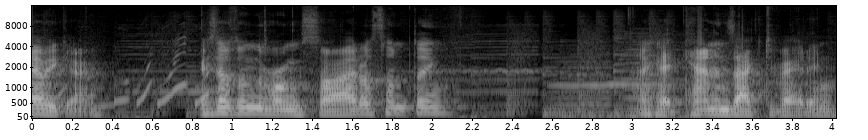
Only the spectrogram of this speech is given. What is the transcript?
There we go. I guess I was on the wrong side or something. Okay, cannon's activating.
